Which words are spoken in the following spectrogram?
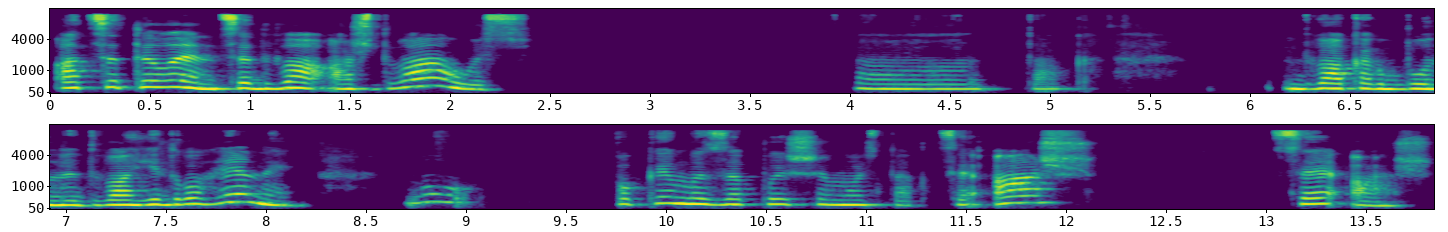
Ацетилен це 2H2 ось. Е, так. Два карбони, два гідрогени. Ну, поки ми запишемо ось так. Це H, це H.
